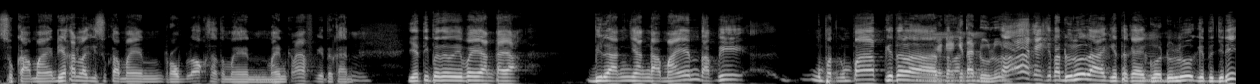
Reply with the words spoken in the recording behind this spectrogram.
suka main dia kan lagi suka main Roblox atau main Minecraft gitu kan. Ya tipe-tipe yang kayak bilangnya nggak main tapi ngumpet-ngumpet gitu lah. Ya, kayak kita dulu. ah, kayak kita dulu lah gitu kayak gue dulu gitu. Jadi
